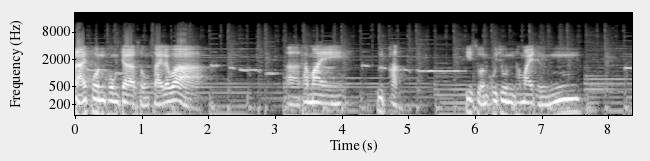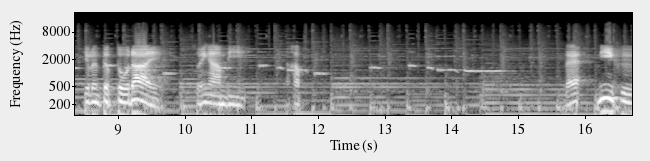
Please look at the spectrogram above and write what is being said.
หลายคนคงจะสงสัยแล้วว่าอ่าทำไมพืชผักที่สวนครูชุนทำไมถึงเจริญเติบโตได้สวยงามดีนะครับ และนี่คือ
